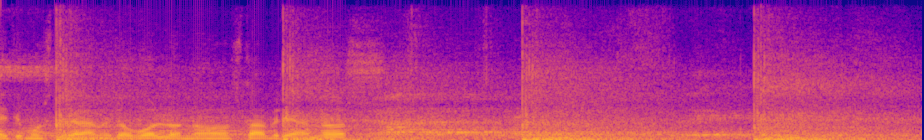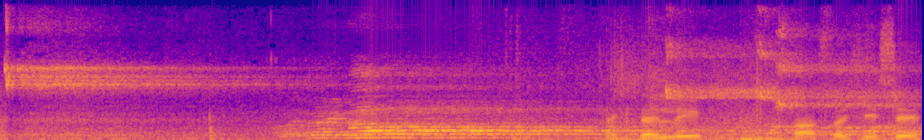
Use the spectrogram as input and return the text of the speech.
Έτοιμος στη γραμμή το Βόλων ο Σταυριανός. Εκτελεί, θα στοχίσει.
